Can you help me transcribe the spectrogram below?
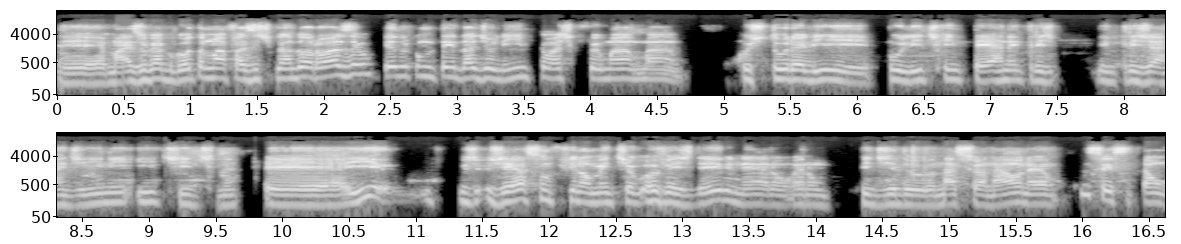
é mas o Gabigol está numa fase esplendorosa e o Pedro, como tem idade olímpica, eu acho que foi uma, uma costura ali política interna entre entre Jardine e Tite, né? É, e o Gerson finalmente chegou a vez dele, né? Era um, era um pedido nacional, né? Não sei se tão,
